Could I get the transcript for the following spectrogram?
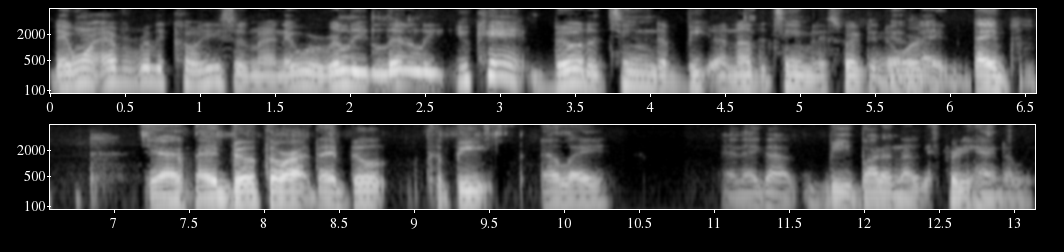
they weren't ever really cohesive, man. They were really literally you can't build a team to beat another team and expect it to work. they, they, yeah, they built the right. They built to beat L.A. and they got beat by the Nuggets pretty handily.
